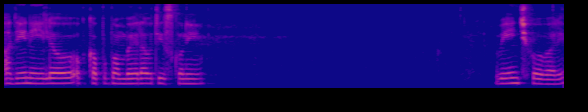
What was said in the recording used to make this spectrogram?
అదే నెయ్యిలో ఒక కప్పు బొంబాయి రవ్వ తీసుకొని వేయించుకోవాలి.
